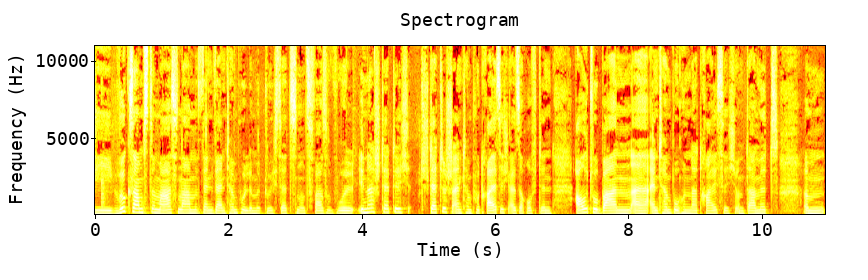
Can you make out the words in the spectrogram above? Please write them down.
die wirksamste Maßnahme, wenn wir ein Tempolimit durchsetzen, und zwar sowohl innerstädtisch städtisch ein Tempo 30 als auch auf den Autobahnen äh, ein Tempo 130. Und damit ähm,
